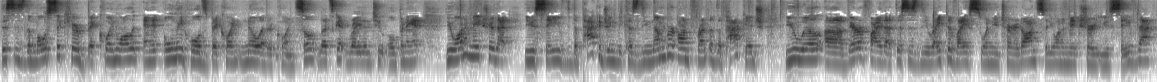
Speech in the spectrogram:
This is the most secure Bitcoin wallet and it only holds Bitcoin, no other coins. So let's get right into opening it. You want to make sure that you save the packaging because the number on front of the package, you will uh, verify that this is the right device when you turn it on. So you want to make sure you save that.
